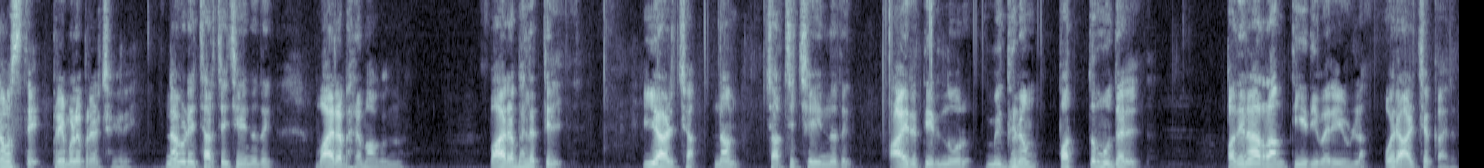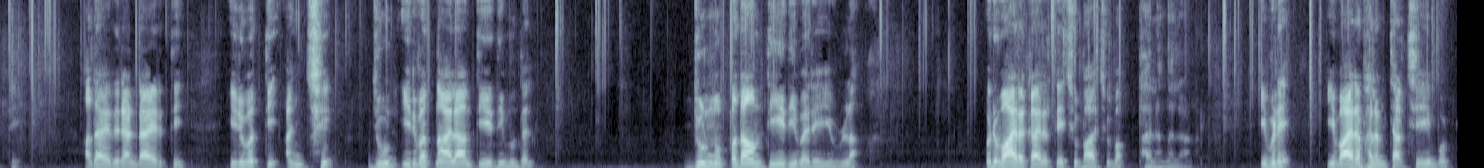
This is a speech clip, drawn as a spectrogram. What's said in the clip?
നമസ്തേ പ്രിയമുള്ള പ്രേക്ഷകരെ. നാം ഇവിടെ ചർച്ച ചെയ്യുന്നത് വാരഫലമാകുന്നു. വാരഫലത്തിൽ ഈ ആഴ്ച നാം ചർച്ച ചെയ്യുന്നത് ആയിരത്തി ഇരുന്നൂറ് മിഥുനം പത്ത് മുതൽ പതിനാറാം തീയതി വരെയുള്ള ഒരാഴ്ചക്കാലത്തെ. അതായത് രണ്ടായിരത്തി ഇരുപത്തി അഞ്ച് ജൂൺ ഇരുപത്തിനാലാം തീയതി മുതൽ ജൂൺ മുപ്പതാം തീയതി വരെയുള്ള ഒരു വാരക്കാലത്തെ ശുഭാശുഭ ഫലങ്ങളാണ് ഇവിടെ ഈ വാരഫലം ചർച്ച ചെയ്യുമ്പോൾ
